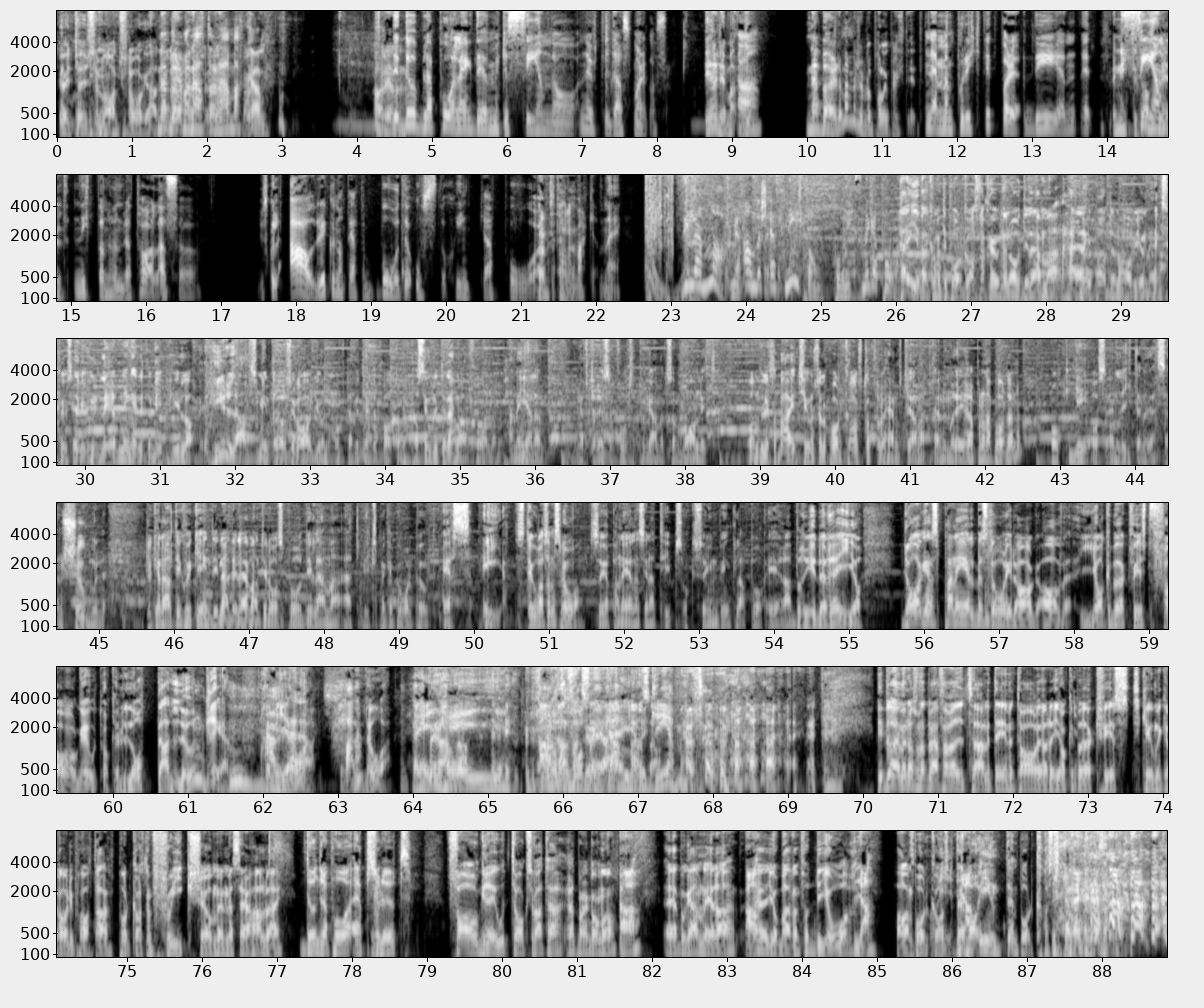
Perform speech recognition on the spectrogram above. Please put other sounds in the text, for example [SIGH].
Jag har ju tusen matfrågor här När börjar man äta också. den här Det- mackan? Ja, Det redan. dubbla pålägg, det är mycket sen och nutida smörgås. Är det det? Man, Ja. du, när började man med dubbla pålägg på riktigt? Nej men på riktigt började, det är eh, En 90-talsgrej. sent 1900-tal. Alltså, du skulle aldrig kunnat äta både ost och skinka på 50-talet? mackan. Nej. Dilemma med Anders S. Nilsson på Mix Megapol. Hej och välkommen till podcastversionen av Dilemma. Här i podden har vi ju en exklusiv inledning, en liten VIP-hylla som inte hörs i radion och där vi tänkte prata om ett personligt dilemma från panelen. Efter det så fortsätter programmet som vanligt. Och om du lyssnar på iTunes eller podcaster får du hemskt gärna prenumerera på den här podden och ge oss en liten recension. Du kan alltid skicka in dina dilemman till oss på dilemma@mixmegapol.se. Stora som små så ger panelen sina tips och synvinklar på era bryderier. Dagens panel består idag av Jakob Ökvist, Farao Groth och Lotta Lundgren. Premiär. Hallå! Hej på Hej, alla. får säga hej gammal alltså. [LAUGHS] Vi börjar med de som varit med förut här, lite inventarier. Det är Jakob Ökvist, komiker, radiopratar, podcasten Freakshow med Messiah Hallberg. Dundra på, absolut. Farao Groth har också varit här rätt många gånger. Ja. Eh, programledare, Ja. eh, jobbar även för Dior. Ja. Har en podcast. Vem Ja. har inte en podcast? [LAUGHS]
